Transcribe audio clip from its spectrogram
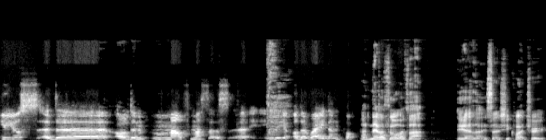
you use uh, the all the mouth muscles uh, in the other way than po- I'd never po- thought of that. Yeah, that is actually quite true.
